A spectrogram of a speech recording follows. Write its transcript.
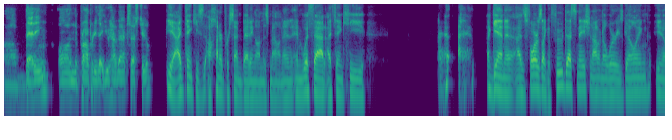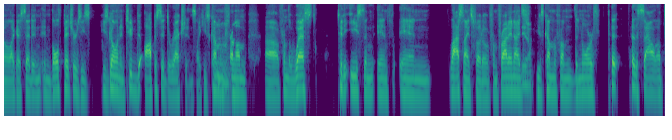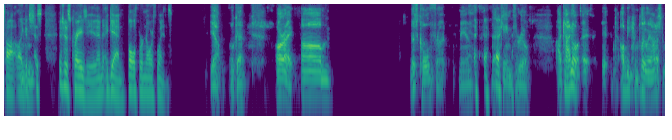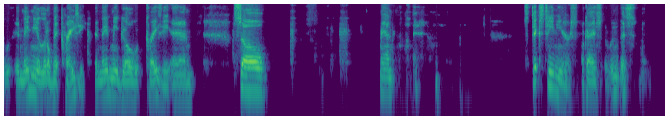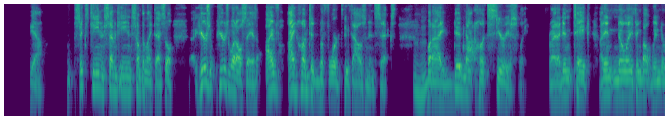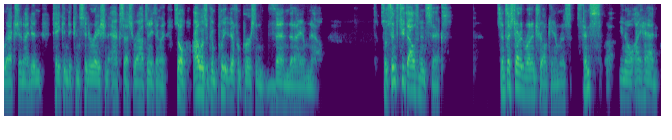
uh, bedding on the property that you have access to? Yeah, I think he's 100% bedding on this mountain. And, and with that, I think he, again, as far as like a food destination, I don't know where he's going. You know, like I said, in, in both pictures, he's he's going in two opposite directions. Like he's coming mm-hmm. from uh, from the west to the east in in in last night's photo from Friday nights. Yeah. He's coming from the north to, to the south up top. Like mm-hmm. it's just it's just crazy. And again, both were north winds. Yeah. Okay. All right. Um this cold front, man, that came through. I kind of I'll be completely honest, it made me a little bit crazy. It made me go crazy. And so man, 16 years. Okay. It's, yeah, 16 and 17, something like that. So here's, here's what I'll say is I've, I hunted before 2006, mm-hmm. but I did not hunt seriously. Right. I didn't take, I didn't know anything about wind direction. I didn't take into consideration access routes, anything like that. So I was a completely different person then that I am now. So since 2006, since I started running trail cameras, since uh, you know I had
